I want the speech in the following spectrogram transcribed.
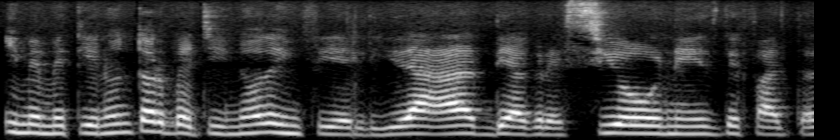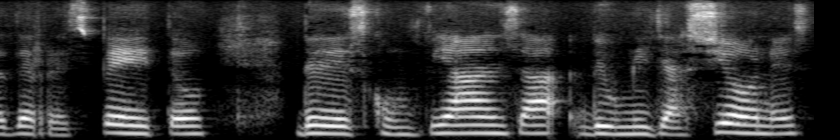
y me metí en un torbellino de infidelidad, de agresiones, de faltas de respeto, de desconfianza, de humillaciones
